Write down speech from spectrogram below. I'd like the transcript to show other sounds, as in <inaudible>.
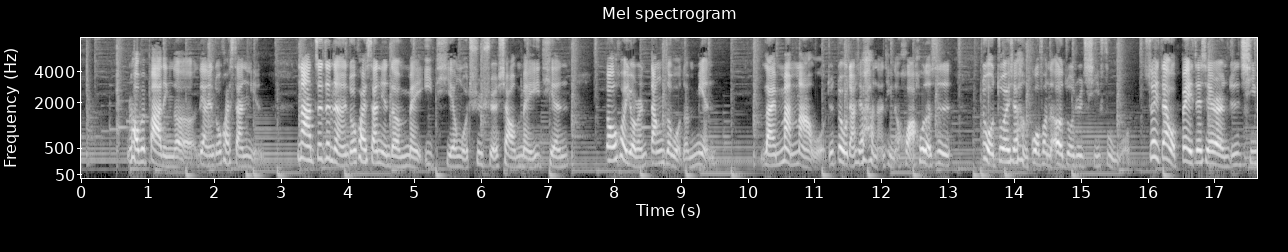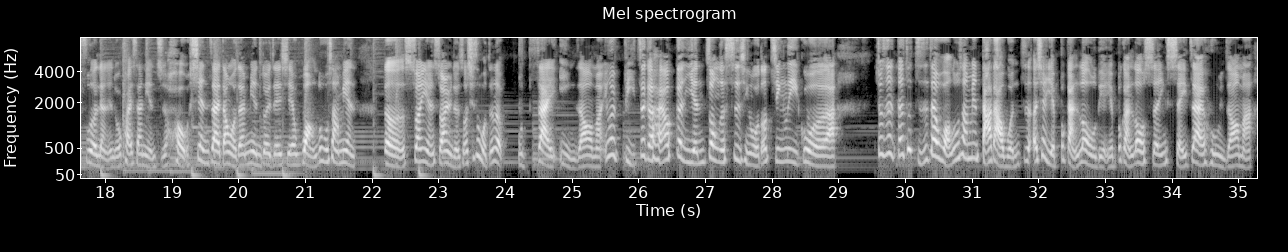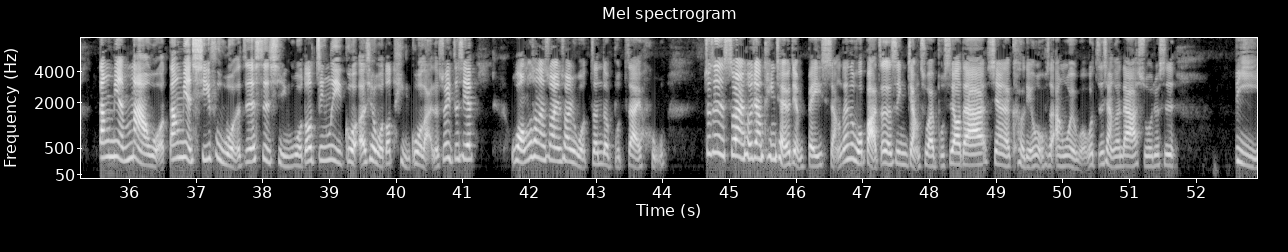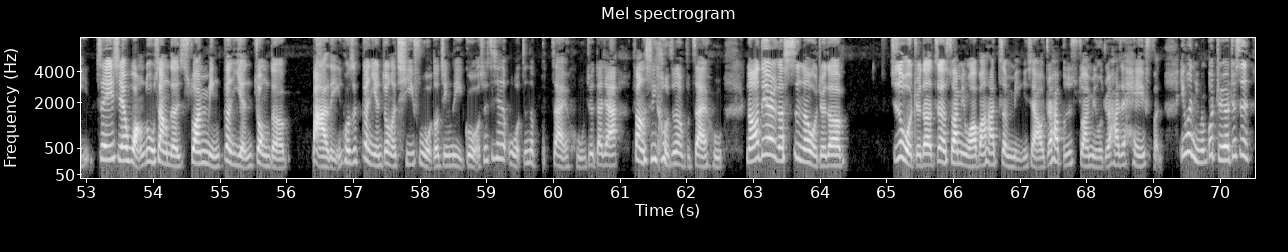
然后被霸凌了两年多快三年。那在这两年多快三年的每一天，我去学校每一天都会有人当着我的面来谩骂我，就对我讲一些很难听的话，或者是。对我做一些很过分的恶作剧欺负我，所以在我被这些人就是欺负了两年多快三年之后，现在当我在面对这些网络上面的酸言酸语的时候，其实我真的不在意，你知道吗？因为比这个还要更严重的事情我都经历过了啦。就是，但是只是在网络上面打打文字，而且也不敢露脸，也不敢露声音，谁在乎？你知道吗？当面骂我、当面欺负我的这些事情，我都经历过，而且我都挺过来了。所以这些。网络上的酸言酸语，我真的不在乎。就是虽然说这样听起来有点悲伤，但是我把这个事情讲出来，不是要大家现在来可怜我或是安慰我，我只想跟大家说，就是比这一些网络上的酸民更严重的霸凌，或是更严重的欺负，我都经历过，所以这些我真的不在乎。就大家 <laughs> 放心，我真的不在乎。然后第二个是呢，我觉得，其实我觉得这个酸民，我要帮他证明一下，我觉得他不是酸民，我觉得他是黑粉，因为你们不觉得就是。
